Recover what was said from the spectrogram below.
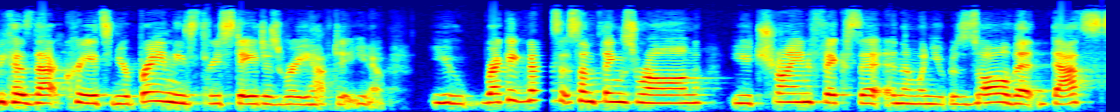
because that creates in your brain these three stages where you have to you know you recognize that something's wrong you try and fix it and then when you resolve it that's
